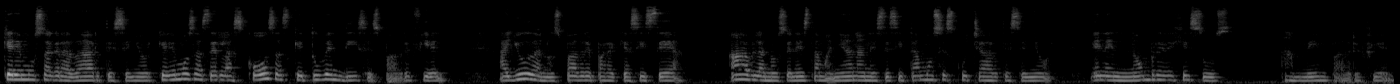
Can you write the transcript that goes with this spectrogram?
Queremos agradarte, Señor, queremos hacer las cosas que tú bendices, Padre fiel. Ayúdanos, Padre, para que así sea. Háblanos en esta mañana, necesitamos escucharte, Señor, en el nombre de Jesús. Amén, Padre fiel.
